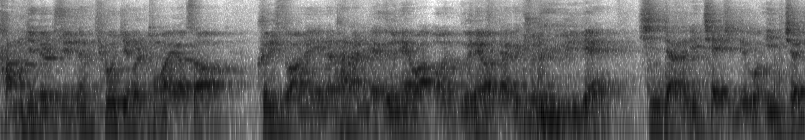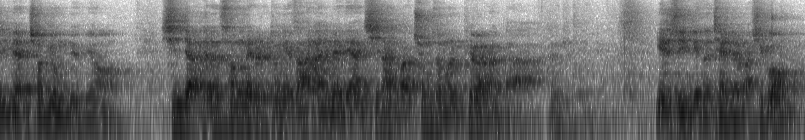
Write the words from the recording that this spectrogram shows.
감지될 수 있는 표징을 통하여서 그리스도 안에 있는 하나님의 은혜와 언- 은혜 언약이 주는 일에 신자들이 제시되고 인쳐지면 적용되며 신자들은 성례를 통해서 하나님에 대한 신앙과 충성을 표현한다 그렇게 됩니다. 예수님께서 제정하시고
